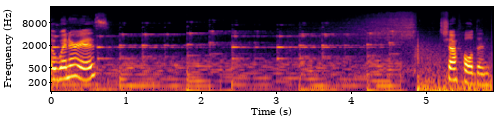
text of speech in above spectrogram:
The winner is Chef Holden.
